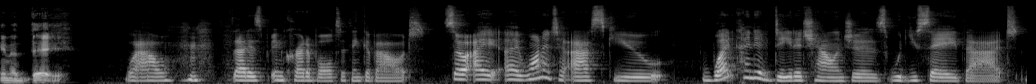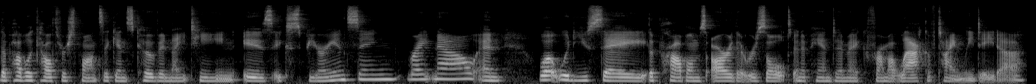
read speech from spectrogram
in a day. Wow, that is incredible to think about. So I, I wanted to ask you what kind of data challenges would you say that the public health response against COVID 19 is experiencing right now? And what would you say the problems are that result in a pandemic from a lack of timely data?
